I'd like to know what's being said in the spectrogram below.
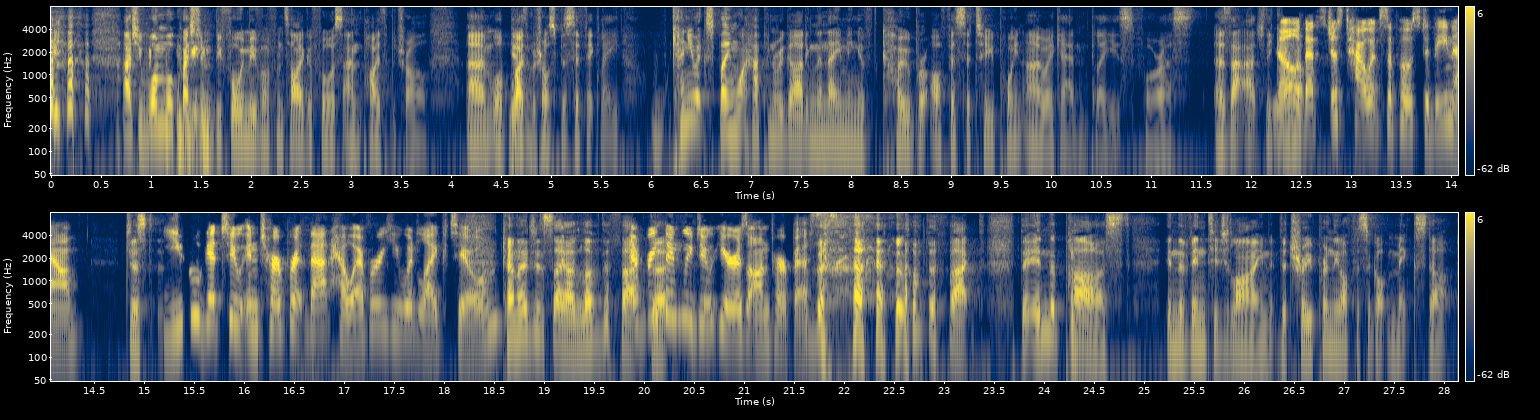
Actually, one more question before we move on from Tiger Force and Python Patrol. Um, well, Yeah. Python Patrol specifically. Can you explain what happened regarding the naming of Cobra Officer 2.0 again, please, for us? Has that actually come no up? that's just how it's supposed to be now just. you get to interpret that however you would like to Can I just say I love the fact that everything we do here is on purpose I love the fact that in the past, in the vintage line, the trooper and the officer got mixed up.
